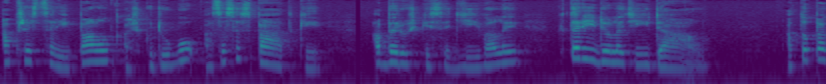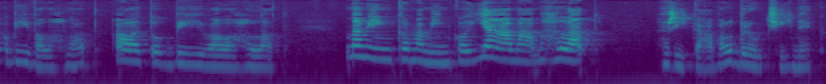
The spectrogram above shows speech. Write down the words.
a přes celý palouk až k dubu a zase zpátky. A berušky se dívaly, který doletí dál. A to pak býval hlad, ale to býval hlad. Maminko, maminko, já mám hlad, říkával broučínek.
